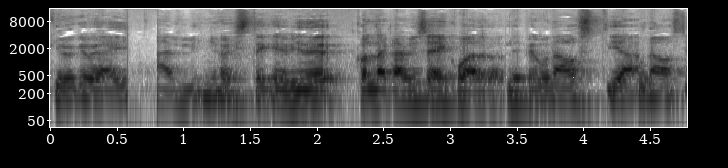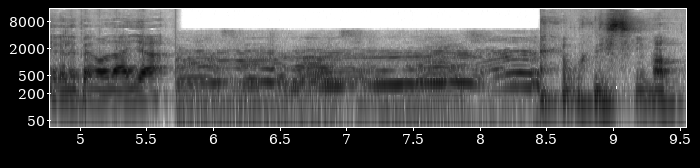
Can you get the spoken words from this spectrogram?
Quiero que veáis al niño este que viene con la camisa de cuadro. Le pega una hostia, una hostia que le pega a Olaya. Buenísimo.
